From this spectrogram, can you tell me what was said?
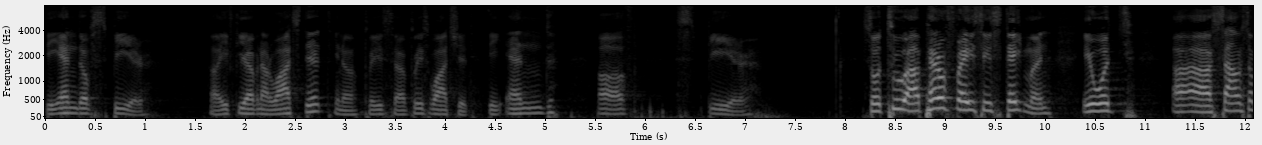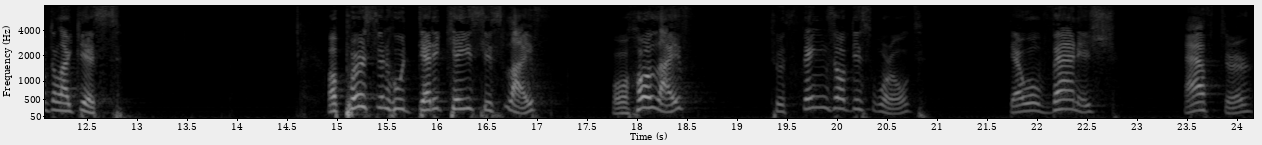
The End of Spear. Uh, if you have not watched it, you know, please, uh, please watch it. The End of Spear. So to uh, paraphrase his statement, it would uh, sound something like this. A person who dedicates his life or her life to things of this world that will vanish after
